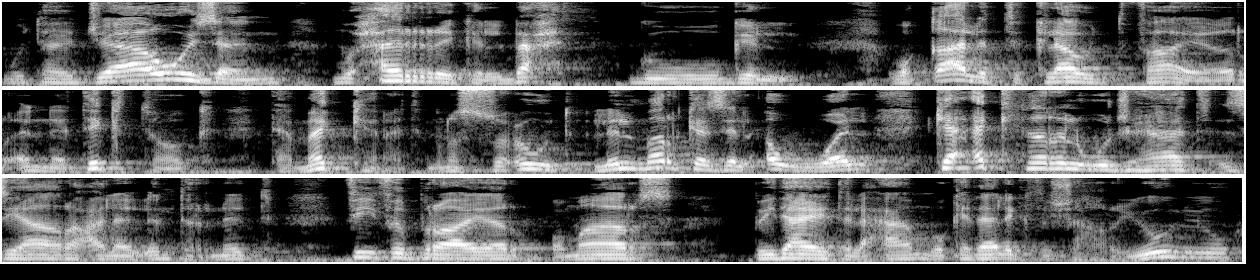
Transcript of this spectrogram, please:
متجاوزا محرك البحث جوجل. وقالت كلاود فاير إن تيك توك تمكنت من الصعود للمركز الأول كأكثر الوجهات زيارة على الإنترنت في فبراير ومارس بداية العام وكذلك في شهر يونيو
